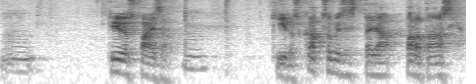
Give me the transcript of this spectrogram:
Mm. Kiitos Faisa. Mm. Kiitos katsomisesta ja palataan asiaan.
